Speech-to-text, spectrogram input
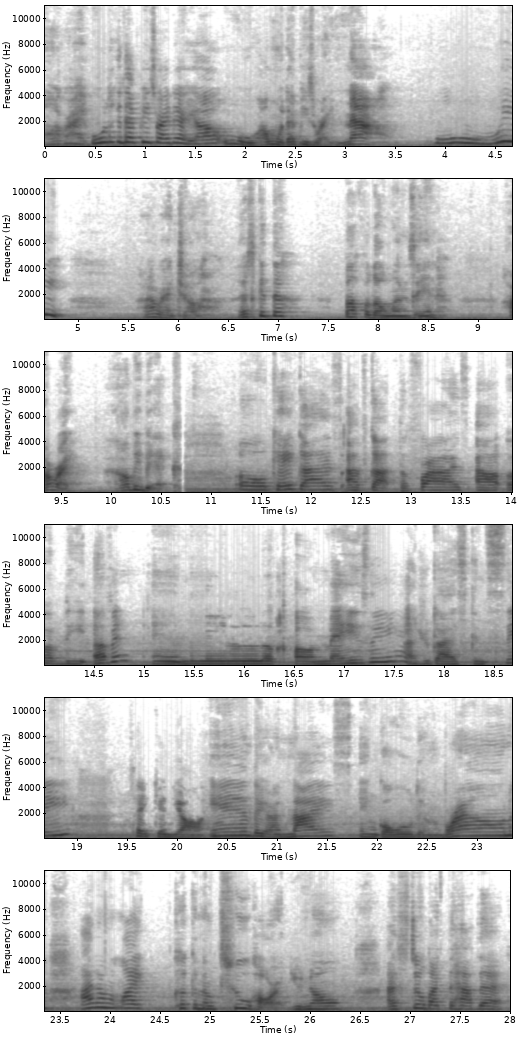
All right. Ooh, look at that piece right there, y'all. Ooh, I want that piece right now. Ooh wee. All right, y'all. Let's get the buffalo ones in. All right, I'll be back. Okay, guys, I've got the fries out of the oven and they look amazing as you guys can see taking y'all in. They are nice and golden brown. I don't like cooking them too hard you know? I still like to have that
